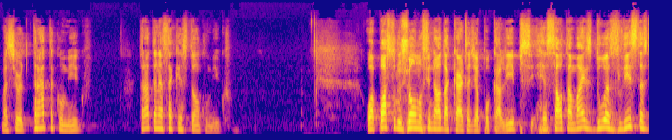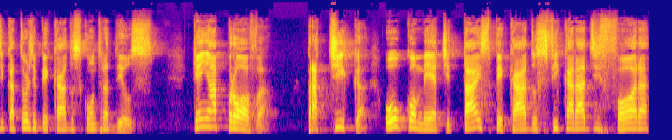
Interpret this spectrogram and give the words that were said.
Mas, Senhor, trata comigo. Trata nessa questão comigo. O apóstolo João, no final da carta de Apocalipse, ressalta mais duas listas de 14 pecados contra Deus. Quem aprova, pratica ou comete tais pecados ficará de fora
